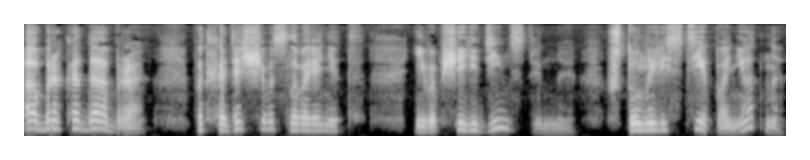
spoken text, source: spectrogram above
абракадабра, подходящего словаря нет. И вообще единственное, что на листе понятно,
